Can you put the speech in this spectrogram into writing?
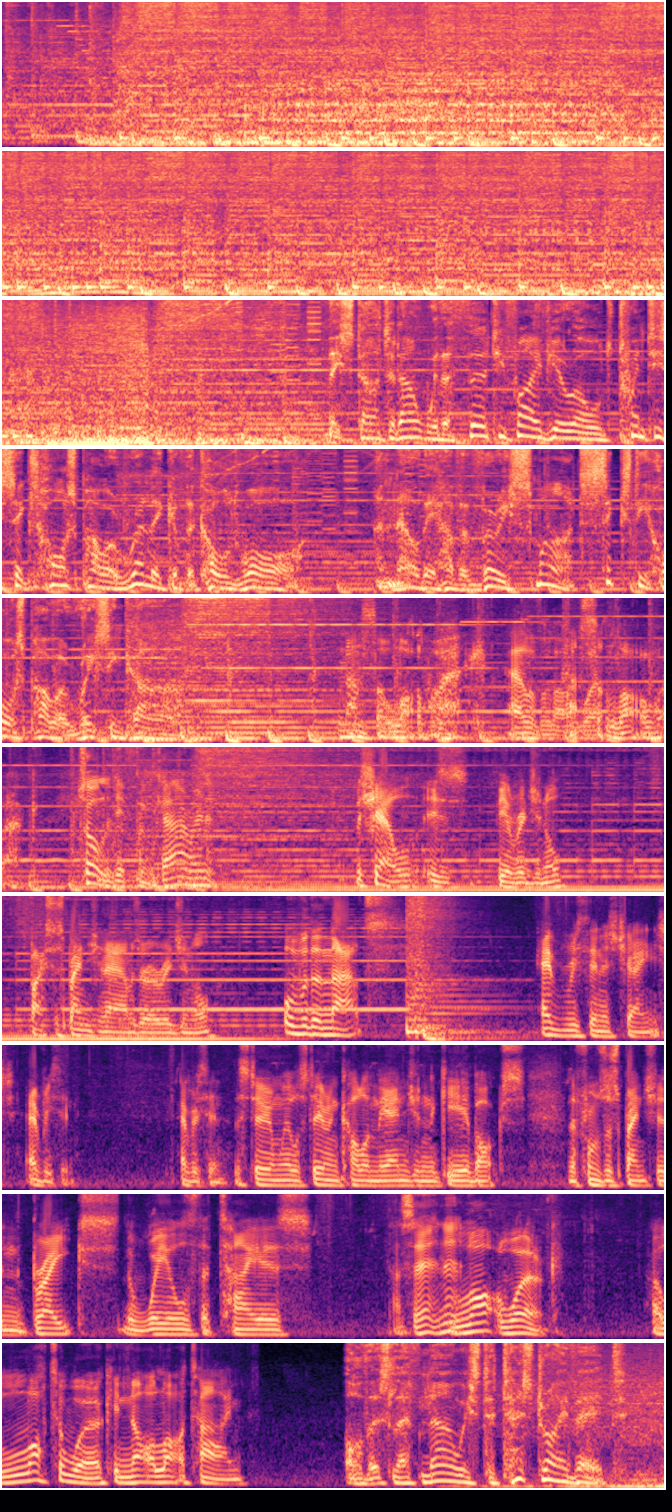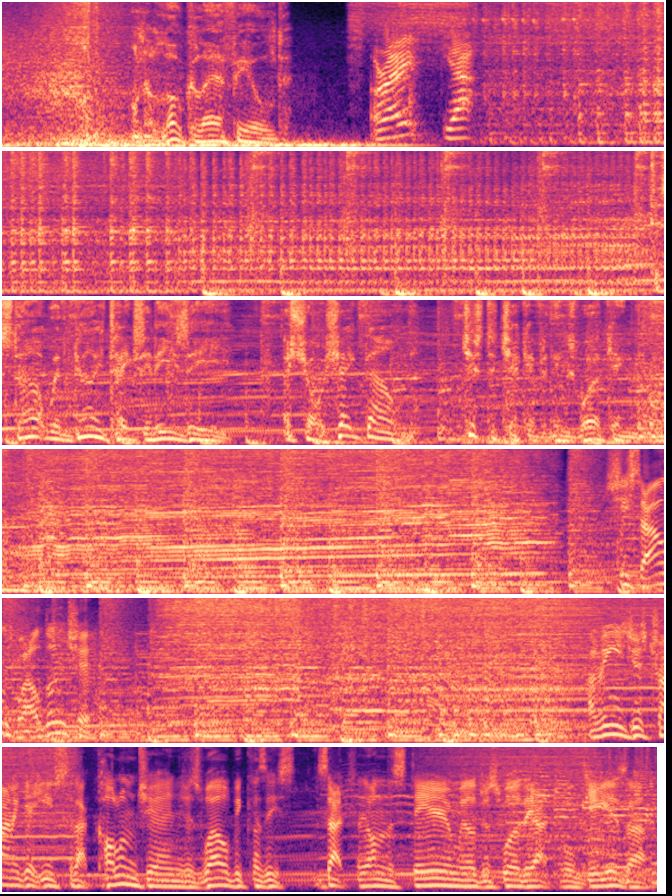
They started out with a 35-year-old 26-horsepower relic of the Cold War. And now they have a very smart 60-horsepower racing car. That's a lot of work. Hell of a lot That's of work. That's a lot of work. Totally different car, isn't it? The shell is the original. Back suspension arms are original. Other than that, everything has changed. Everything. Everything. The steering wheel, the steering column, the engine, the gearbox, the front suspension, the brakes, the wheels, the tyres. That's it, isn't it? A lot of work. A lot of work in not a lot of time. All that's left now is to test drive it on a local airfield. All right? Yeah. To start with, Guy takes it easy. A short shakedown, just to check everything's working. She sounds well, doesn't she? I think he's just trying to get used to that column change as well because it's, it's actually on the steering wheel just where the actual gears are.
